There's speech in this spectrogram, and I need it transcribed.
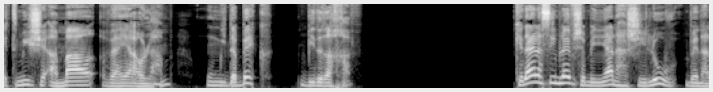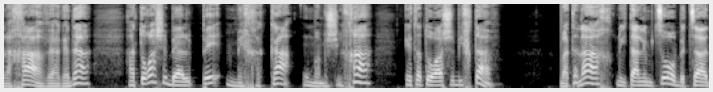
את מי שאמר והיה העולם, ומדבק בדרכיו. כדאי לשים לב שבעניין השילוב בין הלכה ואגדה, התורה שבעל פה מחקה וממשיכה את התורה שבכתב. בתנ"ך ניתן למצוא בצד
